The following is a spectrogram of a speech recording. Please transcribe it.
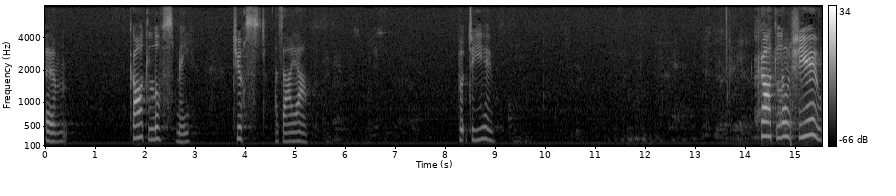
um, God loves me just as I am. But do you? God loves you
